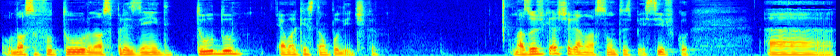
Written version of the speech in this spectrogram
o nosso futuro, nosso presente, tudo é uma questão política. Mas hoje eu quero chegar no assunto específico a,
